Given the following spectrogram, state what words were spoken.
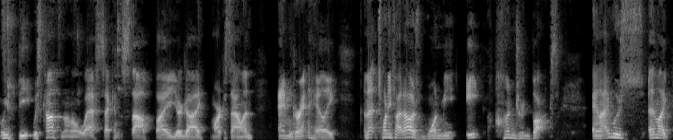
and we beat Wisconsin on the last second stop by your guy, Marcus Allen, and Grant Haley. And that $25 won me 800 bucks. And I was, and like,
